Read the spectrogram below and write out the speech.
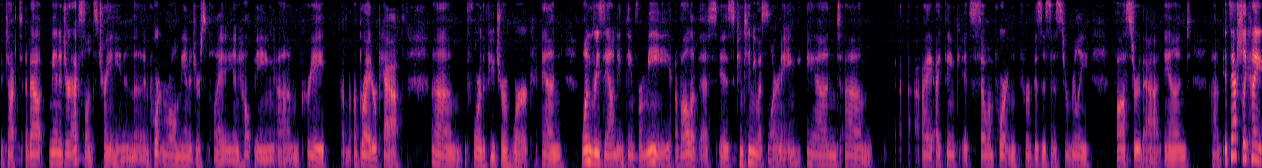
we've talked about manager excellence training and the important role managers play in helping um, create a, a brighter path um, for the future of work. And one resounding theme for me of all of this is continuous learning. And um, I, I, think it's so important for businesses to really foster that. And um, it's actually kind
